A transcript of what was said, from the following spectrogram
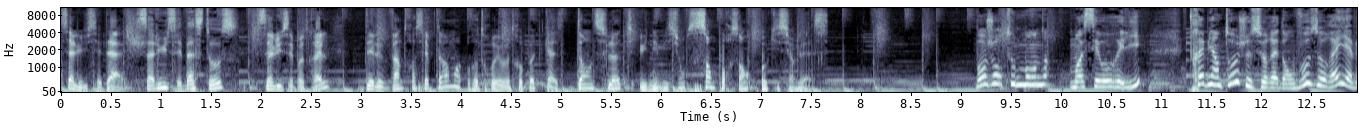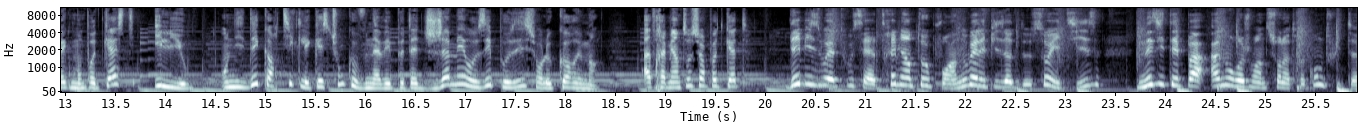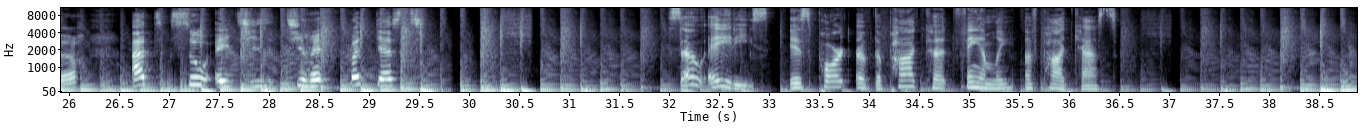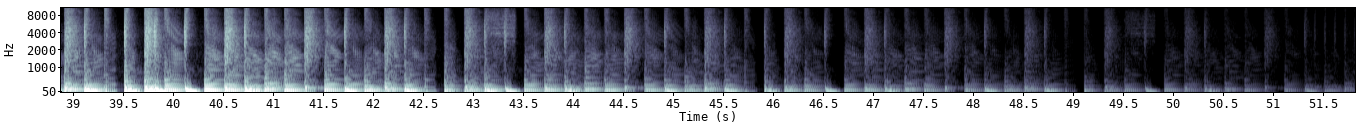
Salut, c'est Dash. Salut, c'est Bastos. Salut, c'est Potrel. Dès le 23 septembre, retrouvez votre podcast Dans le Slot, une émission 100% hockey sur glace. Bonjour tout le monde, moi c'est Aurélie. Très bientôt, je serai dans vos oreilles avec mon podcast Il On y décortique les questions que vous n'avez peut-être jamais osé poser sur le corps humain. A très bientôt sur Podcut. Des bisous à tous et à très bientôt pour un nouvel épisode de So 80 N'hésitez pas à nous rejoindre sur notre compte Twitter, at so80s-podcast. So 80s is part of the Podcut family of podcasts.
